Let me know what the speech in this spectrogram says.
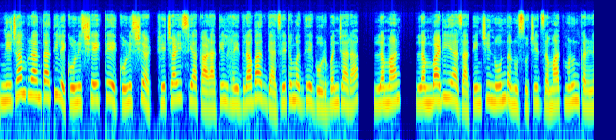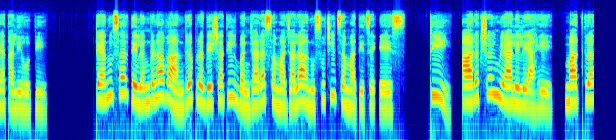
निजाम प्रांतातील एकोणीसशे एक ते एकोणीसशे अठ्ठेचाळीस या काळातील हैदराबाद गॅझेटमध्ये गोरबंजारा लमाण लंबाडी या जातींची नोंद अनुसूचित जमात म्हणून करण्यात आली होती. त्यानुसार तेलंगणा व आंध्र प्रदेशातील बंजारा समाजाला अनुसूचित जमातीचे एस. टी. आरक्षण मिळालेले आहे. मात्र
